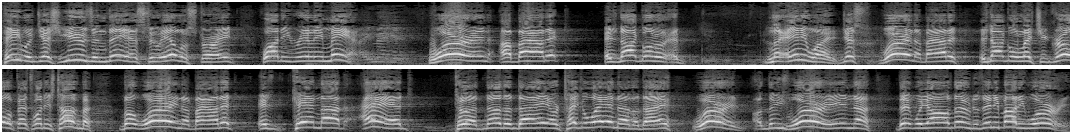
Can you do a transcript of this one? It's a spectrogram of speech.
he was just using this to illustrate what he really meant Amen. worrying about it is not going to, uh, anyway, just worrying about it is not going to let you grow if that's what he's talking about. But worrying about it is, cannot add to another day or take away another day. Worrying, uh, these worrying uh, that we all do. Does anybody worry?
